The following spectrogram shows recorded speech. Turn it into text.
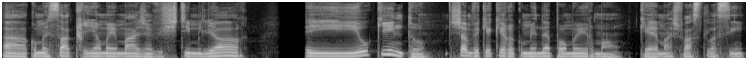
a começar a criar uma imagem, vestir melhor. E o quinto, Deixa eu ver o que é que eu recomendo é para o meu irmão, que é mais fácil assim,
